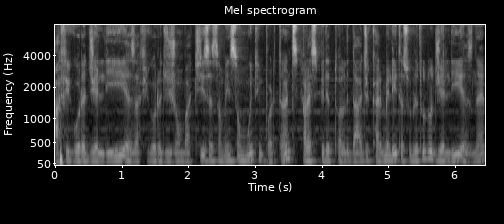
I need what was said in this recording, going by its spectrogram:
A figura de Elias, a figura de João Batista também são muito importantes para a espiritualidade carmelita, sobretudo de Elias, né?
